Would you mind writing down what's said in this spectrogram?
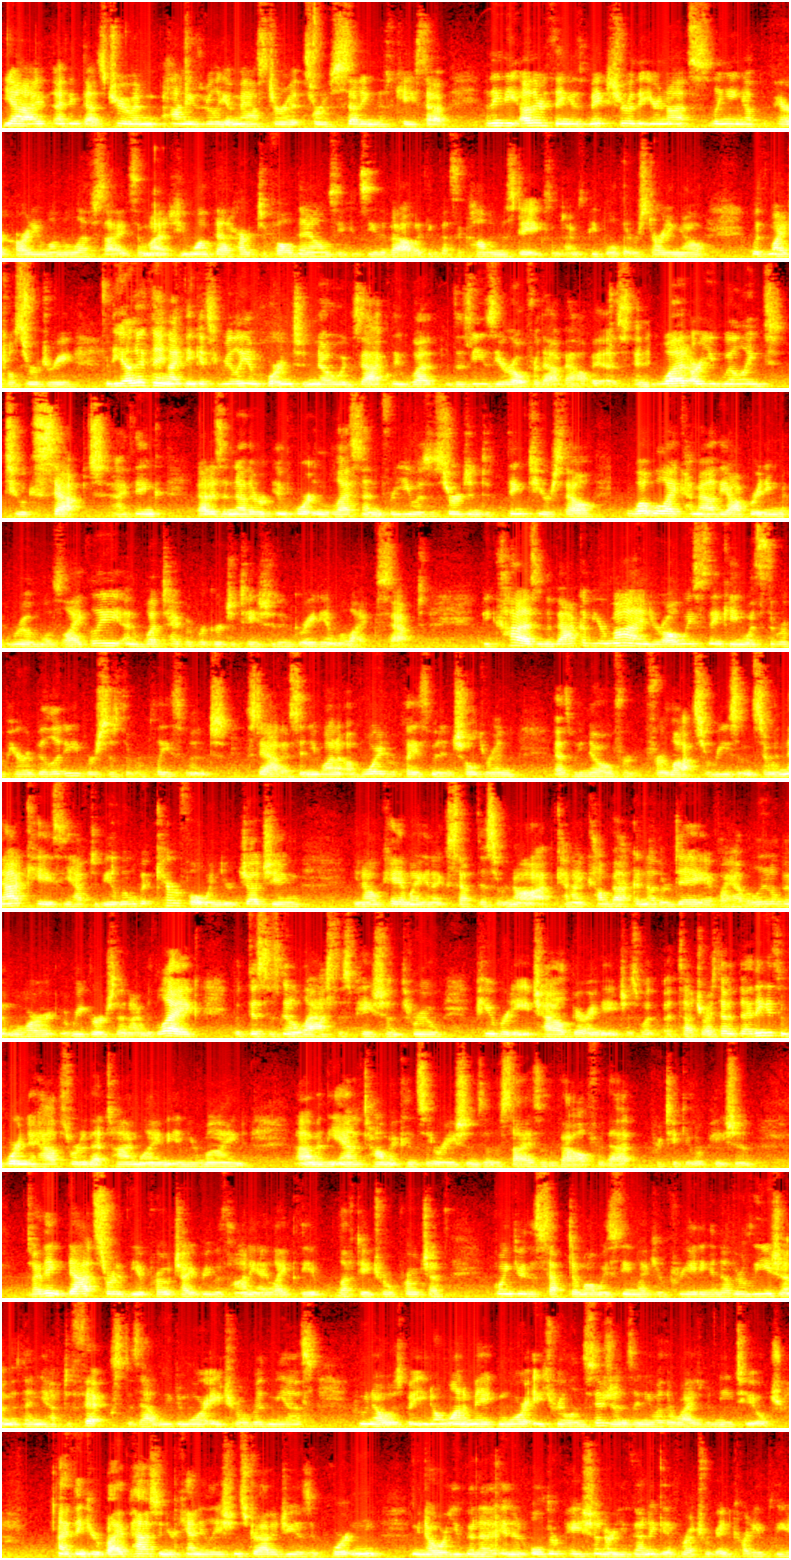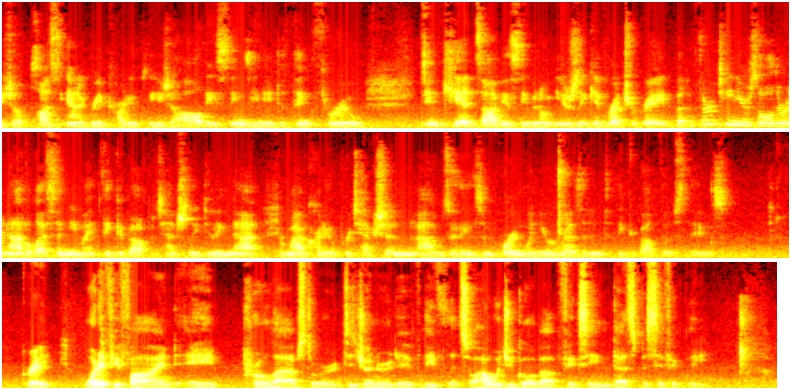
Yeah, I, I think that's true, and Hani is really a master at sort of setting this case up. I think the other thing is make sure that you're not slinging up the pericardium on the left side so much. You want that heart to fall down so you can see the valve. I think that's a common mistake. Sometimes people that are starting out with mitral surgery. The other thing I think it's really important to know exactly what the Z0 for that valve is and what are you willing to, to accept. I think that is another important lesson for you as a surgeon to think to yourself what will I come out of the operating room most likely, and what type of regurgitation and gradient will I accept? Because in the back of your mind, you're always thinking what's the repairability versus the replacement status, and you want to avoid replacement in children, as we know, for, for lots of reasons. So, in that case, you have to be a little bit careful when you're judging you know, okay, am I going to accept this or not? Can I come back another day if I have a little bit more regurg than I would like, but this is going to last this patient through puberty, childbearing ages, etc. So I think it's important to have sort of that timeline in your mind um, and the anatomic considerations of the size of the valve for that particular patient. So I think that's sort of the approach. I agree with Hani. I like the left atrial approach of going through the septum always seem like you're creating another lesion that then you have to fix. Does that lead to more atrial arrhythmias? Who knows? But you don't want to make more atrial incisions than you otherwise would need to. I think your bypass and your cannulation strategy is important. You know, are you going to, in an older patient, are you going to give retrograde cardioplegia plus antegrade cardioplegia? All these things you need to think through. In kids, obviously, we don't usually give retrograde, but at 13 years old or an adolescent, you might think about potentially doing that for myocardial protection. Um, so I think it's important when you're a resident to think about those things. Great. What if you find a prolapsed or degenerative leaflet. So, how would you go about fixing that specifically?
